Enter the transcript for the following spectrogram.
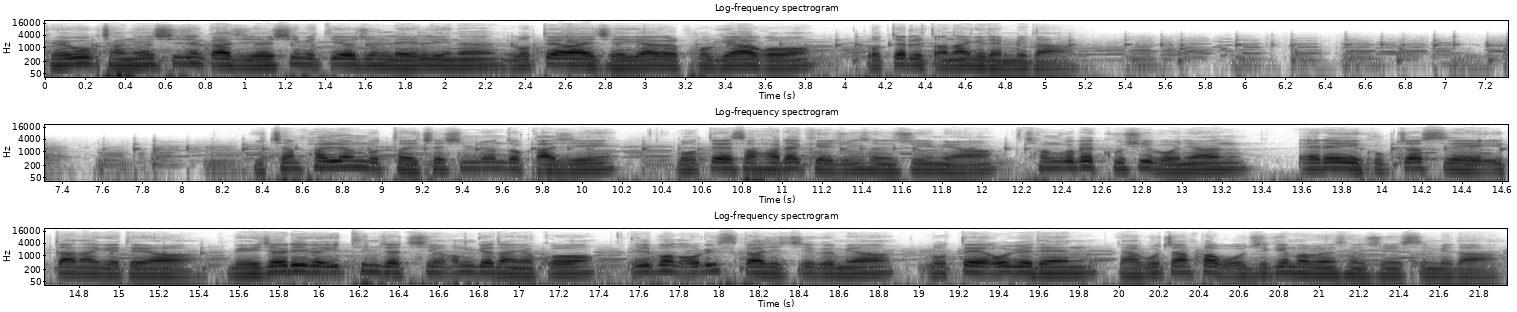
결국 작년 시즌까지 열심히 뛰어준 레일리는 롯데와의 재계약을 포기하고 롯데를 떠나게 됩니다. 2008년부터 2010년도까지 롯데에서 활약해준 선수이며 1995년 LA 국저스에 입단하게 되어 메이저리그 2팀 저 팀 옮겨 다녔고 일본 오릭스까지 찍으며 롯데에 오게 된 야구 짬밥 오지게 먹은 선수였습니다.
